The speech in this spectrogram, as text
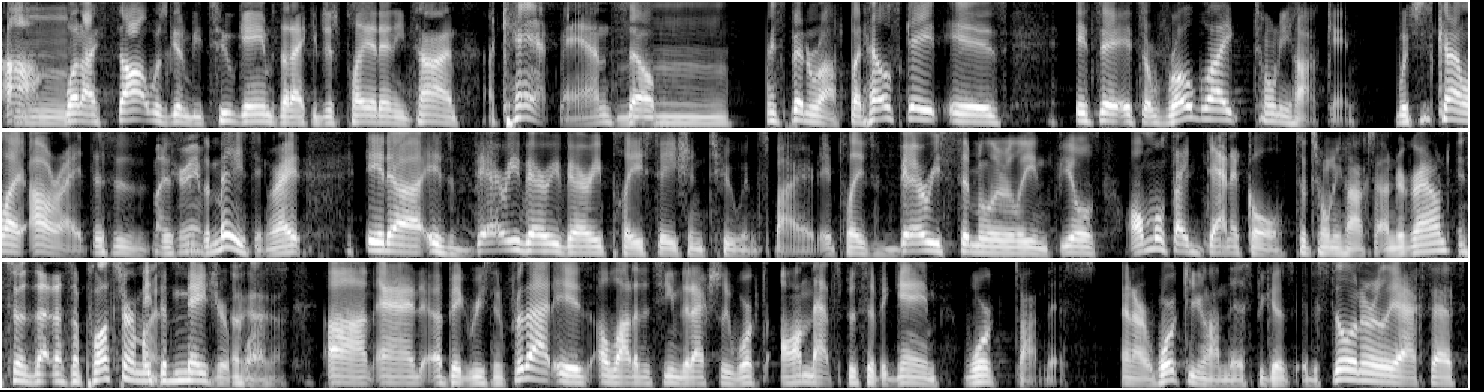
ah, what I thought was going to be two games that I could just play at any time, I can't, man. So it's been rough. But Helskate is it's a it's a roguelike Tony Hawk game, which is kind of like, all right, this is this dream. is amazing, right? It uh, is very, very, very PlayStation 2 inspired. It plays very similarly and feels almost identical to Tony Hawk's Underground. And so is that that's a plus or a minus? It's a major Okay, plus. Um, and a big reason for that is a lot of the team that actually worked on that specific game worked on this and are working on this because it is still in early access,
